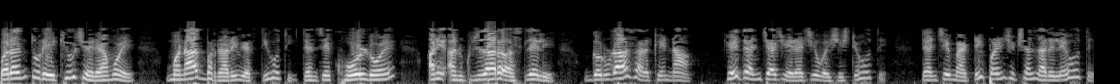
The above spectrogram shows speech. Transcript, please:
परंतु रेखीव चेहऱ्यामुळे मनात भरणारी व्यक्ती होती. त्यांचे खोल डोळे आणि अनुकुजदार असलेले गरुडासारखे नाक हे त्यांच्या चेहऱ्याचे वैशिष्ट्य होते. त्यांचे मॅट्रिकपर्यंत शिक्षण झालेले होते.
